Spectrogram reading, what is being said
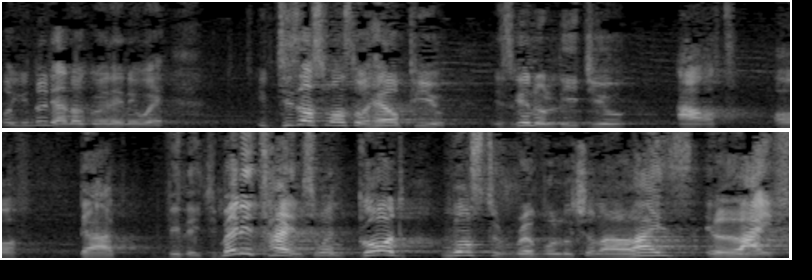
or you know they are not going anywhere. If Jesus wants to help you, He's going to lead you out of that village. Many times, when God wants to revolutionize a life,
